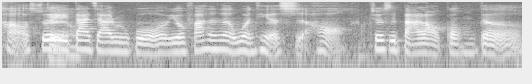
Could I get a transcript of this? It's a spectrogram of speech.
好，所以大家如果有发生这个问题的时候，就是把老公的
